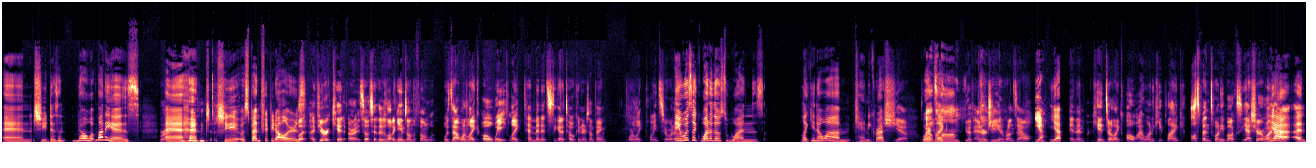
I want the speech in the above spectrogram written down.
and she doesn't know what money is, Right. and she spent fifty dollars. But if you're a kid, all right. So say there's a lot of games on the phone. Was that one like, oh wait, like ten minutes to get a token or something, or like points or whatever? It was like one of those ones, like you know, um, Candy Crush, Yeah. Where Oh, it's like, mom. You have energy and it runs out, Yeah. yep, and then kids are like, oh, I want to keep playing. I'll spend twenty bucks. Yeah, sure. Why not? yeah, and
